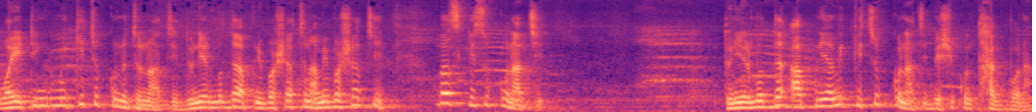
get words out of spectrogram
ওয়েটিং রুমে কিছুক্ষণের জন্য আছি। দুনিয়ার মধ্যে আপনি বসে আছেন, আমি বসে আছি। বাস কিছুক্ষণ আছি। দুনিয়ার মধ্যে আপনি, আমি কিছুক্ষণ আছি, বেশিক্ষণ থাকব না।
